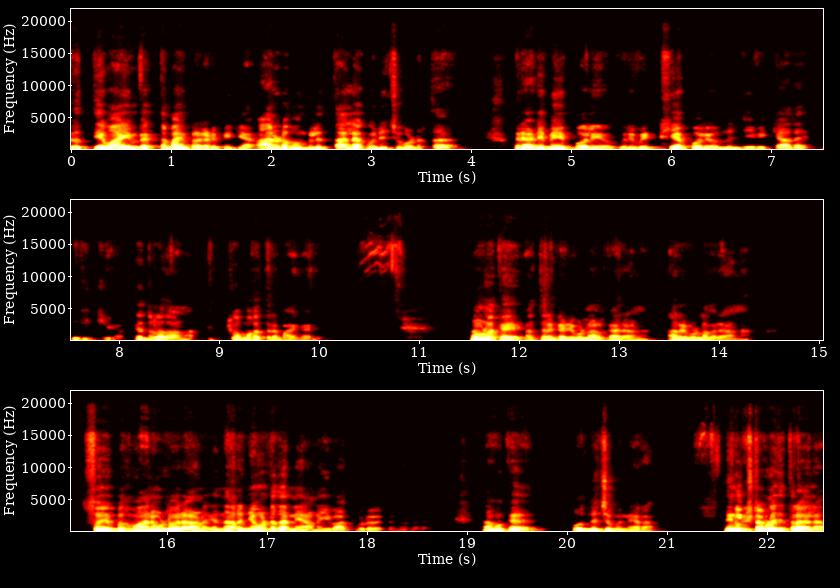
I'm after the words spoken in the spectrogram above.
കൃത്യമായും വ്യക്തമായും പ്രകടിപ്പിക്കുക. ആരുടെ മുമ്പിലും തല കുനിച്ചു കൊടുത്ത് ഒരു അടിമയെ പോലെയോ ഒരു വിഡ്ഢിയെ പോലെയോ ഒന്നും ജീവിക്കാതെ ഇരിക്കുക എന്നുള്ളതാണ് ഏറ്റവും മഹത്തരമായ കാര്യം. നമ്മളൊക്കെ അത്തരം കഴിവുള്ള ആൾക്കാരാണ് അറിവുള്ളവരാണ് സ്വയം ബഹുമാനമുള്ളവരാണ് എന്നറിഞ്ഞുകൊണ്ട് തന്നെയാണ് ഈ വാക്ക് ഇവിടെ വെക്കുന്നത്. നമുക്ക് ഒന്നിച്ചു മുന്നേറാം. നിങ്ങൾക്ക് ഇഷ്ടമുള്ള ചിത്രകല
